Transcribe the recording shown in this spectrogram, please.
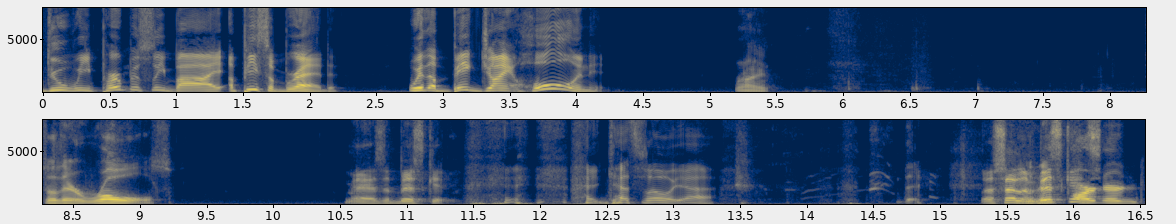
do we purposely buy a piece of bread with a big giant hole in it? Right. So they're rolls. Man, it's a biscuit. I guess so, yeah. They're selling So they've biscuits. partnered.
